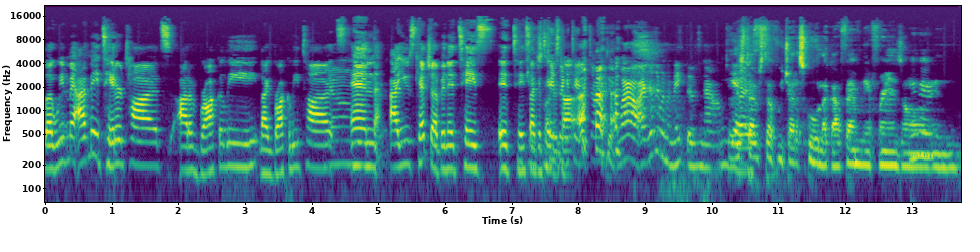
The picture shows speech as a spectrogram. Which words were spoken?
Look, we made. I've made tater tots out of broccoli, like broccoli tots, Yum. and I use ketchup, and it tastes. It tastes like a tater Tastes like tot. a tater tot. Yeah. Wow, I really want to make those now. So Yes. this type of stuff we try to school like our family and friends on, Mhm. and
